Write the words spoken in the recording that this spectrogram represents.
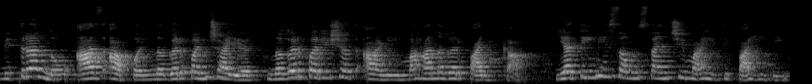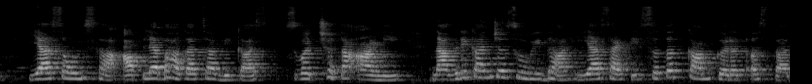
मित्रांनो, आज आपण नगरपंचायत, नगरपरिषद आणि महानगरपालिका या तिन्ही संस्थांची माहिती पाहिली या संस्था आपल्या भागाचा विकास स्वच्छता आणि नागरिकांच्या सुविधा यासाठी सतत काम करत असतात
